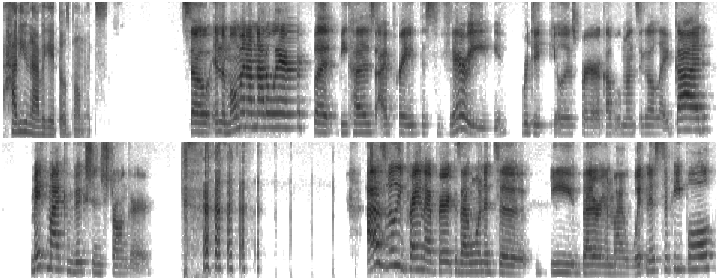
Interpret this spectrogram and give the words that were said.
how do you navigate those moments? So in the moment, I'm not aware, but because I prayed this very ridiculous prayer a couple of months ago, like God, make my conviction stronger. I was really praying that prayer because I wanted to be better in my witness to people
